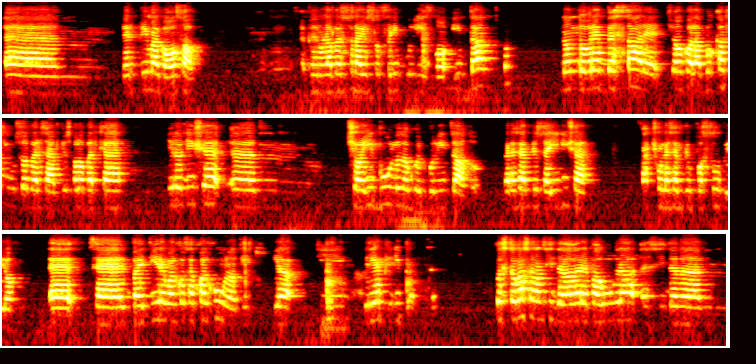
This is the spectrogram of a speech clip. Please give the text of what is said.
ehm, per prima cosa, per una persona che soffre di bullismo, intanto non dovrebbe stare con la bocca chiusa, per esempio, solo perché glielo dice ehm, cioè il bullo da quel bullizzato. Per esempio, se gli dice, faccio un esempio un po' stupido, eh, se vai a dire qualcosa a qualcuno ti, ti, ti riempie di punte. In questo caso non si deve avere paura e si deve mm,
